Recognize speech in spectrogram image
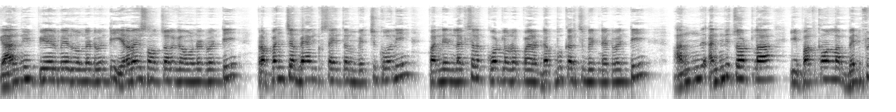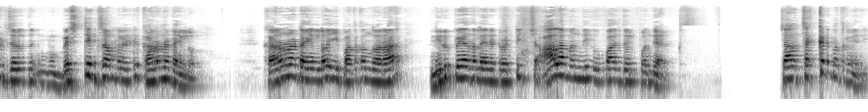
గాంధీ పేరు మీద ఉన్నటువంటి ఇరవై సంవత్సరాలుగా ఉన్నటువంటి ప్రపంచ బ్యాంకు సైతం మెచ్చుకొని పన్నెండు లక్షల కోట్ల రూపాయల డబ్బు ఖర్చు పెట్టినటువంటి అన్ని అన్ని చోట్ల ఈ పథకం వల్ల బెనిఫిట్ జరుగుతుంది బెస్ట్ ఎగ్జాంపుల్ ఏంటి కరోనా టైంలో. కరోనా టైంలో ఈ పథకం ద్వారా నిరుపేదలైనటువంటి చాలా మంది ఉపాధి పొందారు. చాలా చక్కటి పథకం ఇది.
